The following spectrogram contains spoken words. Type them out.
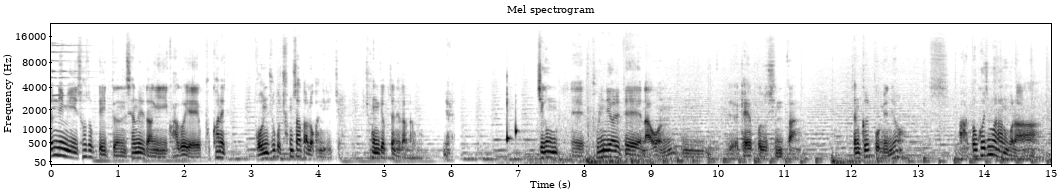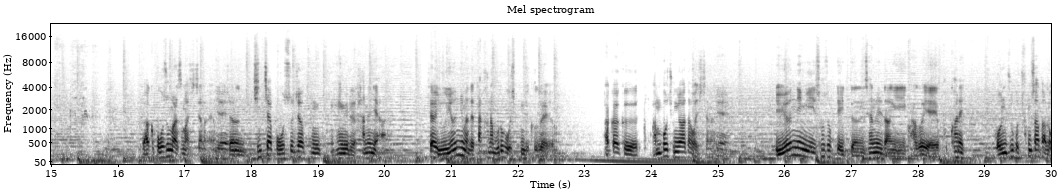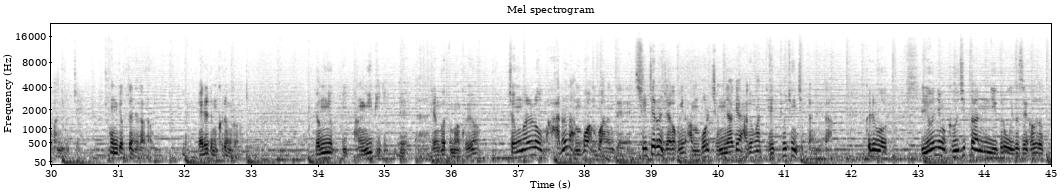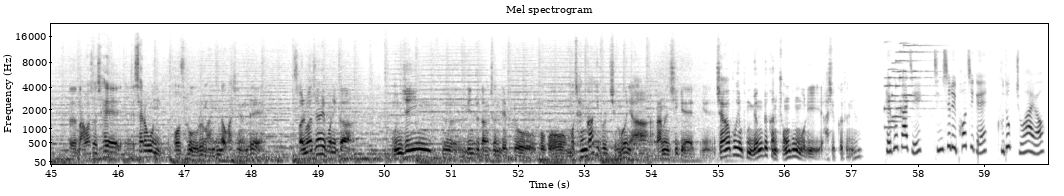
의원님이 소속돼 있던 새누리당이 과거에 북한에 돈 주고 총 쏴달라고 한 일이 있죠. 총격전 해달라고. 예. 지금 예, 분열돼 나온 음, 개혁보수 신당 저는 그걸 보면요. 아, 또 거짓말 하는구나. 아까 보수 말씀하셨잖아요. 예. 저는 진짜 보수적 행, 행위를 하느냐. 제가 유 의원님한테 딱 하나 물어보고 싶은 게 그거예요. 아까 그 안보 중요하다고 하셨잖아요. 예. 유 의원님이 소속돼 있던 새누리당이 과거에 북한에 돈 주고 총 쏴달라고 한일 있죠. 총격전 해달라고. 예를 들면 그런 거. 병력비, 방위비리 네. 이런 것도 많고요. 정말로 말은 안보 안보 하는데 실제로는 제가 보기에는 안보를 정략에 악용한 대표적인 집단입니다. 그리고 유 의원님은 그 집단이 그러고 있었어요. 거기서 어, 나와서 새, 새로운 보수를 만든다고 하시는데 얼마 전에 보니까 문재인 그 민주당 전 대표 보고 뭐 생각이 도대체 뭐냐라는 식의 예, 제가 보기엔 명백한 종북몰이 하셨거든요. 대구까지. 진실이 퍼지게. 구독, 좋아요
